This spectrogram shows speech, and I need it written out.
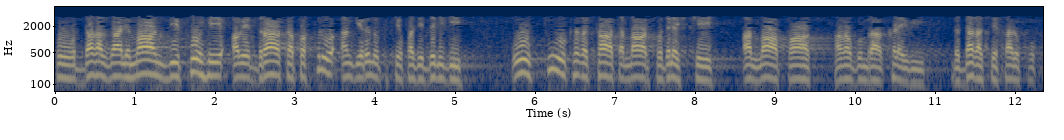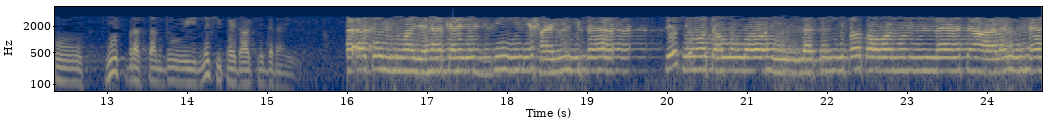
خو دغه ظالمان بې پوهې او ادراکه په خپلو انګېرنو پسې خوځېدلي دي اوس څوک هغه چا ته لار ښودلی شي چې الله پاک هغه ګمراه کړی وي د دغسې خلکو خو هیڅ مرستندوی نشي پیدا کېدلی فأقم وجهك للدين حنيفا فطرة الله التي فطر الناس عليها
